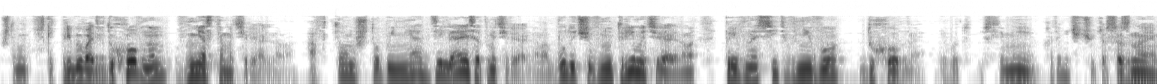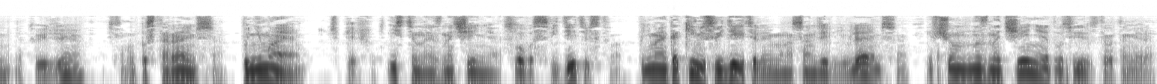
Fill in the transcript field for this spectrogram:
чтобы так сказать, пребывать в духовном вместо материального, а в том, чтобы не отделяясь от материального, будучи внутри материального, привносить в него духовное. И вот если мы хотя бы чуть-чуть осознаем эту идею, если мы постараемся, понимая, теперь вот истинное значение слова «свидетельство», понимая, какими свидетелями мы на самом деле являемся, и в чем назначение этого свидетельства в этом мире,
